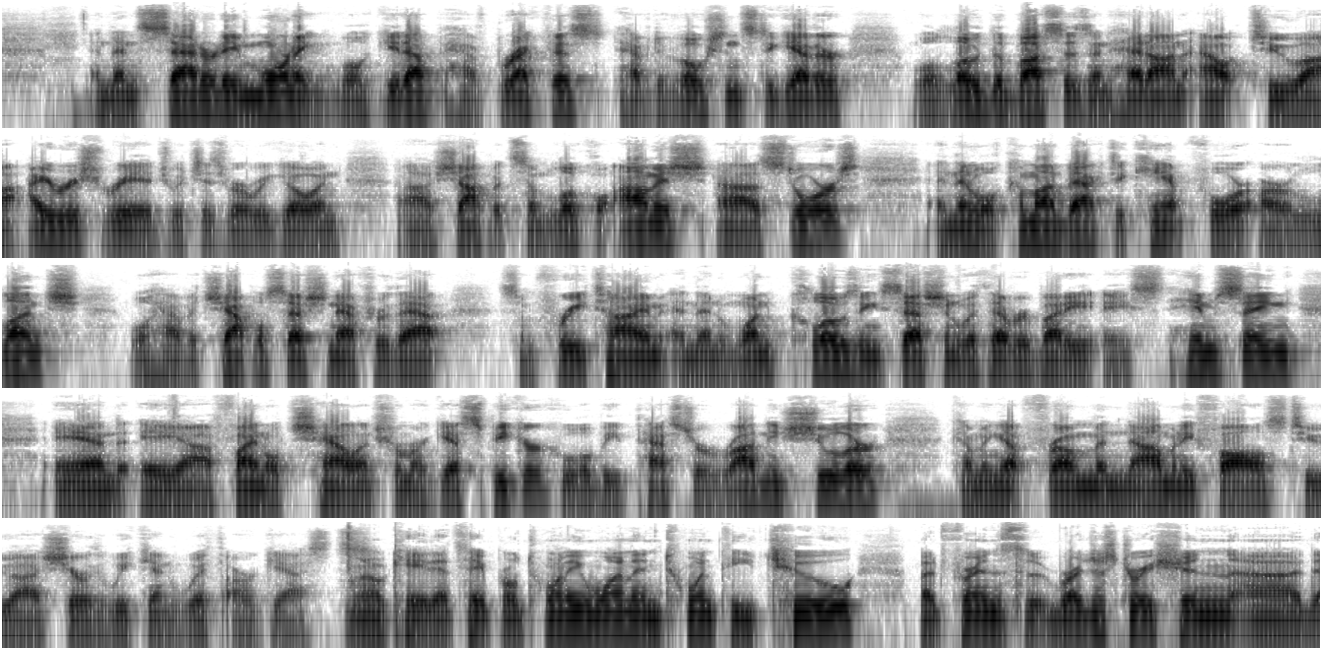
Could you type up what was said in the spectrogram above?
And then Saturday morning, we'll get up, have breakfast, have devotions together. We'll load the buses and head on out to uh, Irish Ridge, which is where we go and uh, shop at some local Amish uh, stores. And then we'll come on back to camp for our lunch. We'll have a chapel session after that, some free time, and then one closing session with everybody, a hymn sing, and a uh, final challenge from our guest speaker, who will be Pastor Rodney Schuler, coming up from Menomonee Falls to uh, share the weekend with our guests. Okay, that's April 21 and 22. But, friends, registration uh,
